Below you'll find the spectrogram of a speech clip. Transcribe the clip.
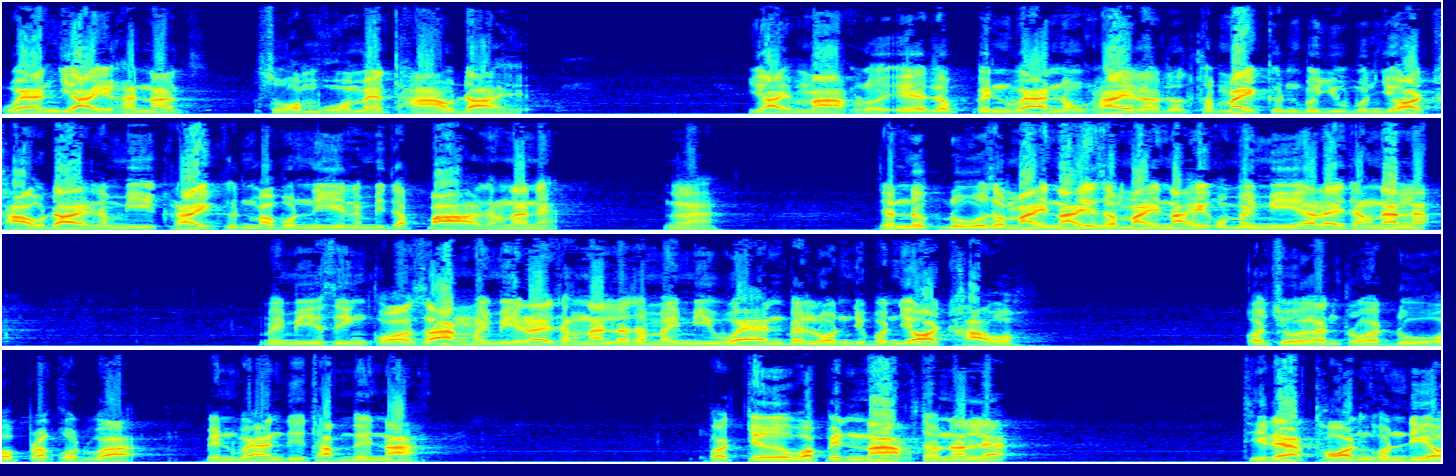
แหวนใหญ่ขนาดสวมหัวแม่เท้าได้ ใหญ่มากเลย เอ๊ะแล้วเป็นแหวนของใครล่ะแล้วทำไมขึ้นไปอยู่บนยอดเขาได้แล้วมีใครขึ้นมาบนนี้นะมีแต่ป่าทั้งนั้นเนี่ยนะจะนึกดูสมัยไหนสมัยไหนก็ไม่มีอะไรทั้งนั้นแหละไม่มีสิ่งก่อสร้างไม่มีอะไรทั้งนั้น แล้วทำไมมีแหวนไปหล่นอยู่บนยอดเขา ก็ช่วยกันตรวจดูก็ปรากฏว่า เป็นแหวนที่ทำด้วยนาค พอเจอว่าเป็นนาคเท่านั้นแหละ ทีแรกถอนคนเดียว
